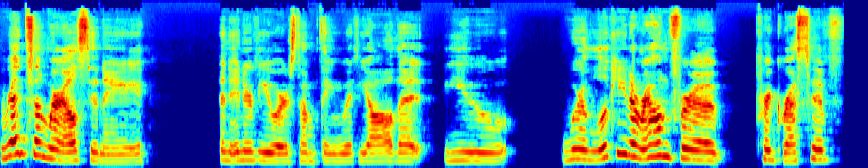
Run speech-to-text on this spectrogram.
read somewhere else in a an interview or something with y'all that you were looking around for a progressive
